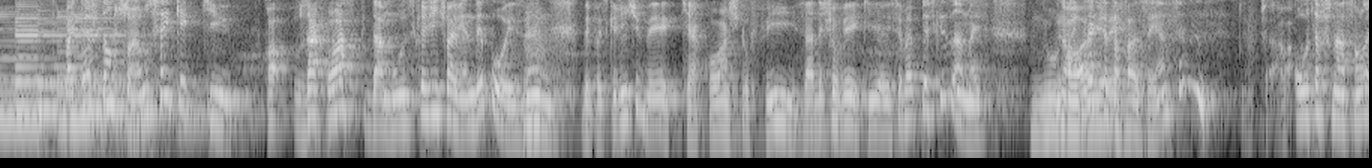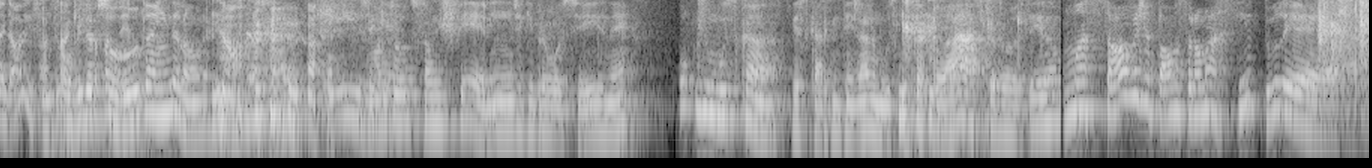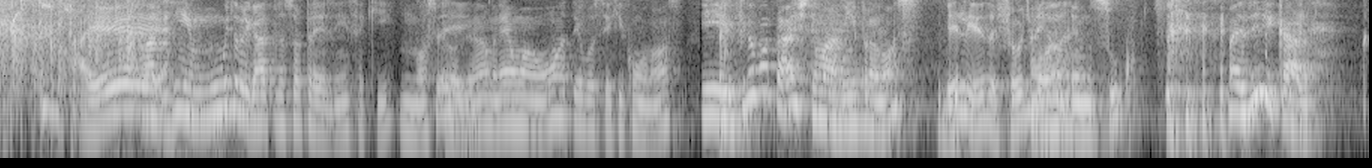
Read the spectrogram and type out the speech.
vai testando o som. Eu não sei que, que qual- os acordes da música a gente vai vendo depois, né? Uhum. Depois que a gente vê que acorde que eu fiz, ah, deixa eu ver aqui, aí você vai pesquisando, mas No na hora que você tá fazendo, você outra afinação legal é isso, não sabe o que Ouvida você tá absoluta fazendo. ainda não, né? Não. Fiz uma introdução diferente aqui pra vocês, né? Um pouco de música, esse cara que não entende nada de música, música clássica pra vocês. né? Uma salva de palmas para o Marcinho Tuller. Aê! Marcinho, muito obrigado pela sua presença aqui no nosso aí. programa, né? É uma honra ter você aqui com nós. E fica à vontade de ter uma aguinha pra nós. Beleza, show de Ainda bola. não temos suco. Mas e, cara,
